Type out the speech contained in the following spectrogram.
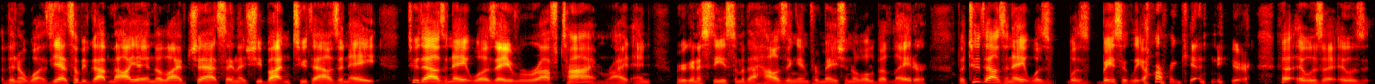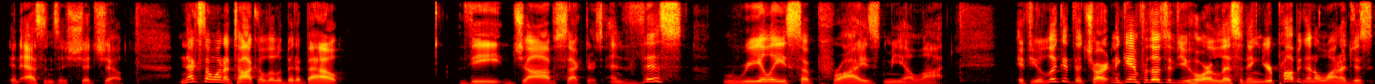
than it was. Yeah, so we've got Malia in the live chat saying that she bought in 2008. 2008 was a rough time, right? And we're going to see some of the housing information a little bit later. But 2008 was was basically Armageddon here. It was a it was in essence a shit show. Next, I want to talk a little bit about the job sectors. And this really surprised me a lot. If you look at the chart, and again, for those of you who are listening, you're probably going to want to just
